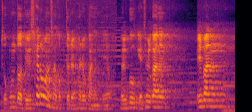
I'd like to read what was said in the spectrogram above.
조금 더 늘 새로운 작업들을 하려고 하는데요. 결국 예술가는 일반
